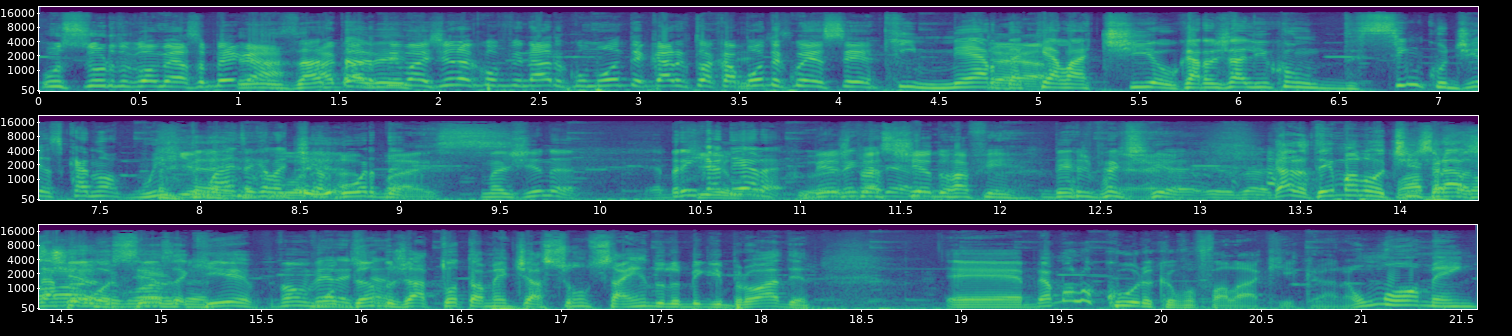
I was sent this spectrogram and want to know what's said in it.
o surdo começa a pegar. Exatamente. Agora tu imagina confinado com um monte de cara que tu acabou de conhecer. Que merda É. aquela tia. O cara já ali com cinco dias, cara, não aguento Que mais aquela tia gorda. rapaz. Imagina. É brincadeira. Beijo pra tia do Rafinha. Beijo pra tia. Exato. Cara, eu tenho uma notícia Um pra dar pra vocês aqui. Vamos ver, mudando Alexandre. já totalmente de assunto, saindo do Big Brother. É, é uma loucura que eu vou falar aqui, cara. Um homem,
